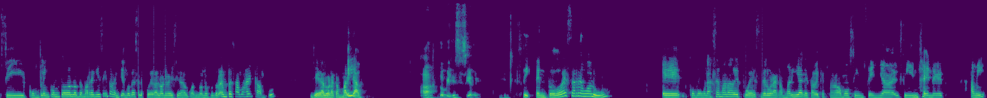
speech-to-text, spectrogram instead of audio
si cumplen con todos los demás requisitos, entiendo que se les puede dar a la universidad. Cuando nosotros empezamos el campus, llega el huracán María. Ah, 2017. Sí, en todo ese revolú, eh, como una semana después del huracán María, que sabe que estábamos sin señal, sin internet, a mí,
